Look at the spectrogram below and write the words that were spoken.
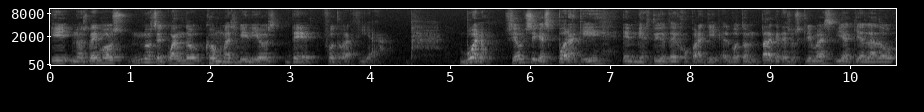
y nos vemos no sé cuándo con más vídeos de fotografía. Bueno, si aún sigues por aquí, en mi estudio te dejo por aquí el botón para que te suscribas y aquí al lado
